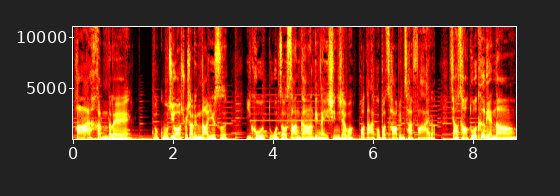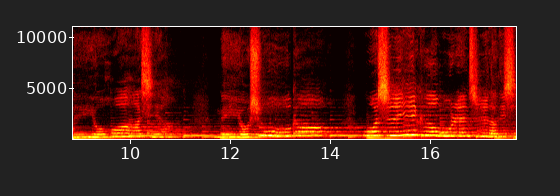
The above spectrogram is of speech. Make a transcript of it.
太狠了嘞！我估计哦，学校领导也是一颗多愁善感的内心，晓得不？怕大哥把草坪踩坏了，小草多可怜呐！没有花香，没有树高，我是一棵无人知道的小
